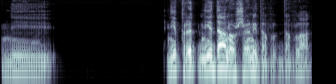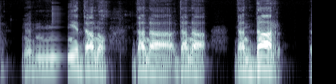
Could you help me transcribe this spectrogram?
ni nije, pred- nije dano ženi da, da vlada. Nije- dano dana, dana, dan dar e,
